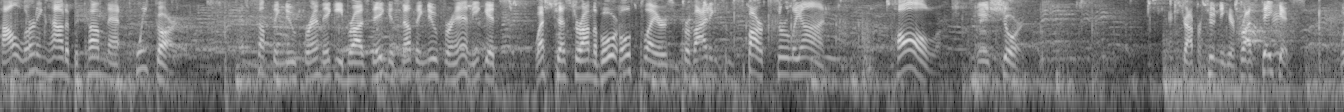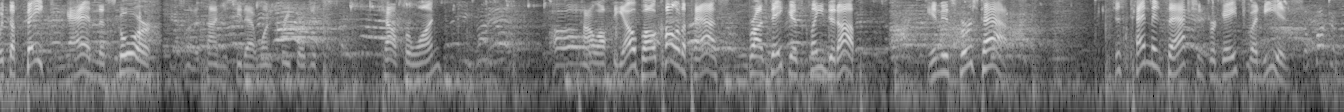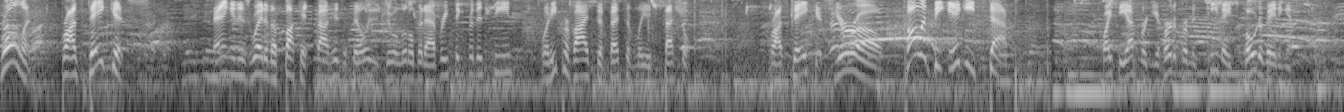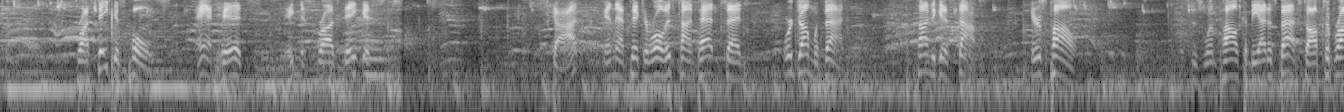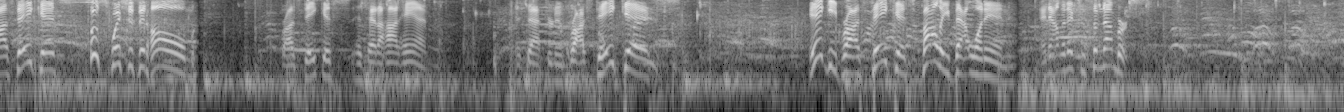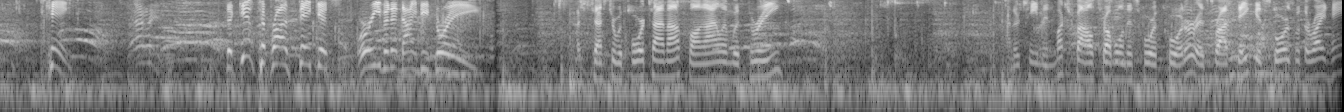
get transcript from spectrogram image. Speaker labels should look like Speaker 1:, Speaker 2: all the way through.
Speaker 1: Powell learning how to become that point guard. That's something new for him. Iggy Brazdeikis, nothing new for him. He gets Westchester on the board. Both players providing some sparks early on. Hall is short. Extra opportunity here. Brazdeikis with the fake and the score. By the time you see that one free throw just count for one. Powell off the elbow. Call it a pass. Brazdeikis cleaned it up in this first half. Just 10 minutes of action for Gates, but he is rolling. Brazdeikis banging his way to the bucket about his ability to do a little bit of everything for this team. What he provides defensively is special. Brazdeikis, Euro. Call it the Iggy step. Quite the effort. You heard it from his teammates motivating him. Brazdeikis pulls and hits. Ignas Brazdeikis. Scott in that pick and roll. This time Patton said, we're done with that. Time to get a stop. Here's Powell. This is when Powell can be at his best. Off to Brazdeikis, who swishes it home. Brazdeikis has had a hot hand this afternoon. Brazdeikis. Iggy Brazdeikis volleyed that one in. And now the Knicks with some numbers. King. The give to Brazdeikis. We're even at 93. Westchester with four timeouts. Long Island with three. Another team in much foul trouble in this fourth quarter as Brazdeikis scores with the right hand.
